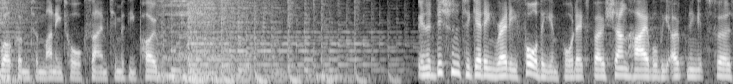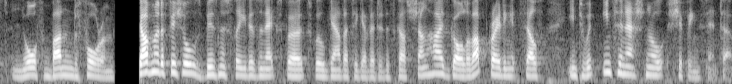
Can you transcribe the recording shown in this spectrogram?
Welcome to Money Talks. I'm Timothy Pope. In addition to getting ready for the Import Expo, Shanghai will be opening its first North Bund Forum. Government officials, business leaders, and experts will gather together to discuss Shanghai's goal of upgrading itself into an international shipping centre.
